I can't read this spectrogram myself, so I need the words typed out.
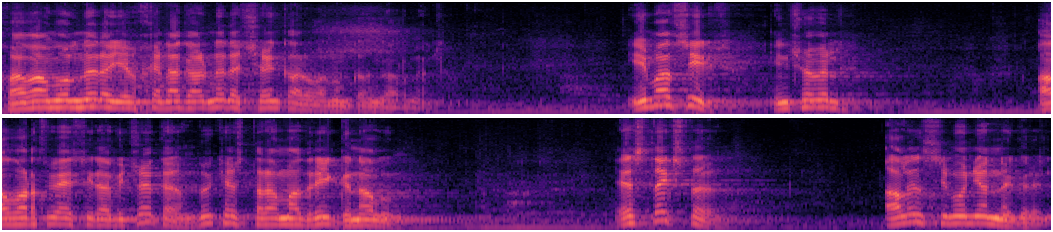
Խաղամոլները եւ խելագարները չեն կարողանում կանգ առնել։ Իմացիր, ինչով էլ ավարտվի այս իրավիճակը, դու քեզ տրամադրի գնալուն։ Այս տեքստը Ալեն Սիմոնյանն է գրել։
